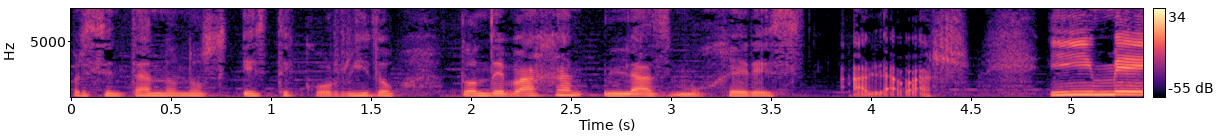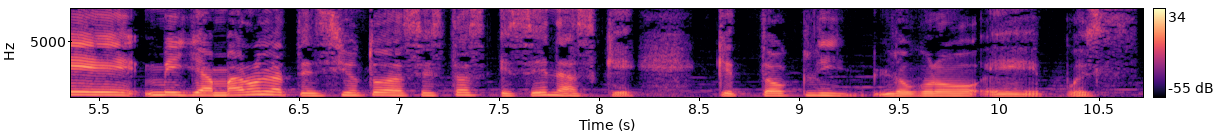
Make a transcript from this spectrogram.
presentándonos este corrido donde bajan las mujeres a lavar. Y me, me llamaron la atención todas estas escenas que, que Tocli logró eh, pues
